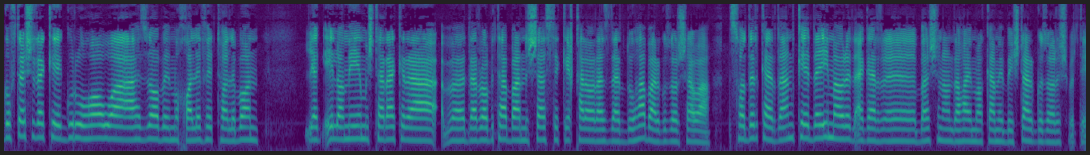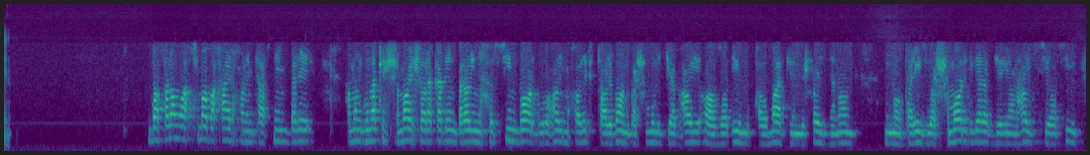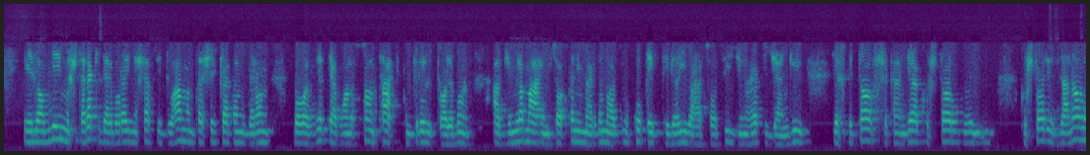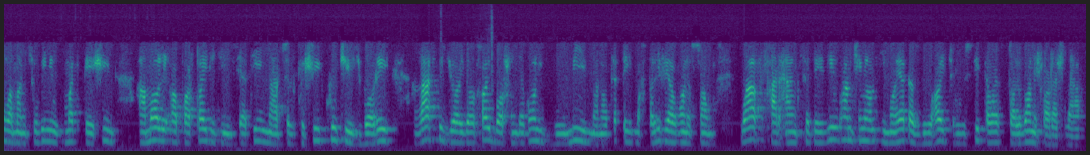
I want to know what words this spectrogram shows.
گفته شده که گروه ها و احزاب مخالف طالبان یک اعلامیه مشترک را در رابطه با نشستی که قرار است در دوها برگزار شود صادر کردن که در این مورد اگر بر شنانده های ما کمی بیشتر گزارش بتین با سلام وقت شما بخیر خانم تصمیم بله همان گونه که شما اشاره کردین برای نخستین بار گروه های مخالف طالبان به شمول جبه های آزادی و مقاومت جنبش های زنان معترض و شمار دیگر از جریان های سیاسی اعلامیه مشترک درباره نشست دوها منتشر کردن در آن با وضعیت افغانستان تحت کنترل طالبان از جمله محروم ساختن مردم از حقوق ابتدایی و اساسی جنایت جنگی اختطاف شکنجه کشتار کشتار زنان و منصوبین حکومت پیشین اعمال آپارتاید جنسیتی نسل کشی کوچ اجباری غصب جایدادهای باشندگان بومی مناطق مختلف افغانستان و فرهنگ ستیزی و همچنین حمایت از گروه های تروریستی توسط طالبان اشاره شده است.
